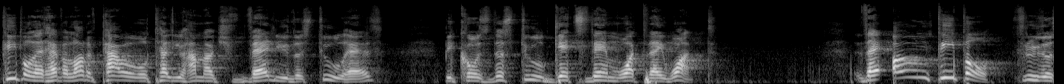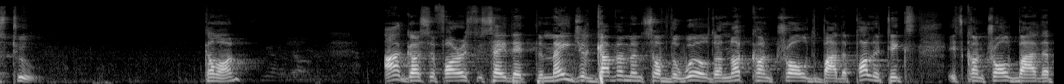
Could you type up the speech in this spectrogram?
People that have a lot of power will tell you how much value this tool has because this tool gets them what they want. They own people through this tool. Come on. I go so far as to say that the major governments of the world are not controlled by the politics, it's controlled by the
